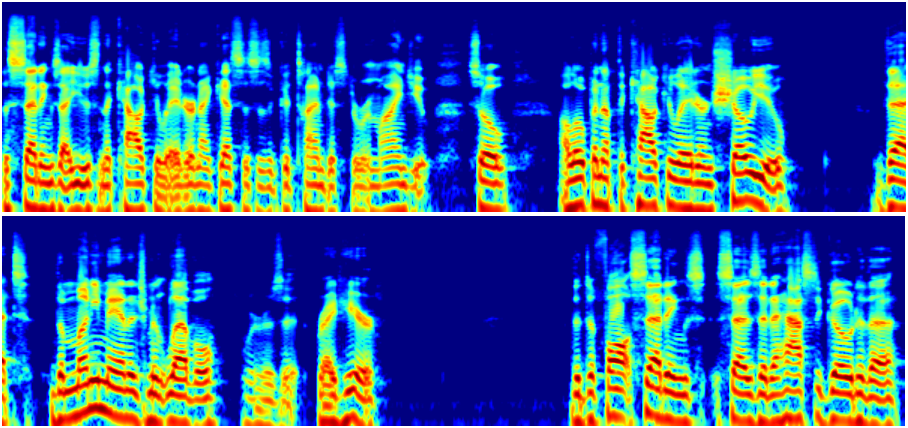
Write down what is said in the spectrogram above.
the settings I use in the calculator, and I guess this is a good time just to remind you. So I'll open up the calculator and show you that the money management level, where is it? Right here. The default settings says that it has to go to the,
